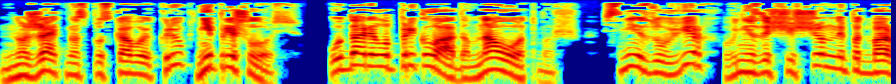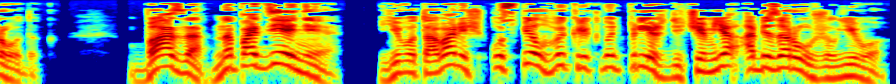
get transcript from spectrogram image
но жать на спусковой крюк не пришлось. Ударила прикладом на отмаш, снизу вверх в незащищенный подбородок. «База! Нападение!» Его товарищ успел выкрикнуть прежде, чем я обезоружил его.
